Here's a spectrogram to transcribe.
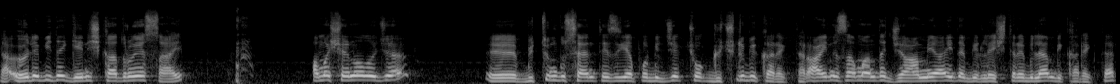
Ya öyle bir de geniş kadroya sahip. Ama Şenol Hoca e, bütün bu sentezi yapabilecek çok güçlü bir karakter. Aynı zamanda camiayı da birleştirebilen bir karakter.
